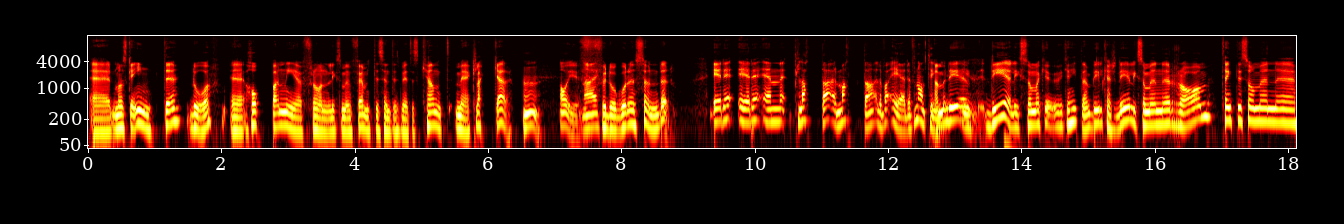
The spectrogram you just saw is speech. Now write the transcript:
Eh, man ska inte då eh, hoppa ner från liksom en 50 cm kant med klackar. Mm. Oj, nej. För då går den sönder. Är det, är det en platta, eller matta, eller vad är det för någonting? Ja, men det, är, det är liksom, kan, vi kan hitta en bild kanske. Det är liksom en ram. Tänk dig som en, eh,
